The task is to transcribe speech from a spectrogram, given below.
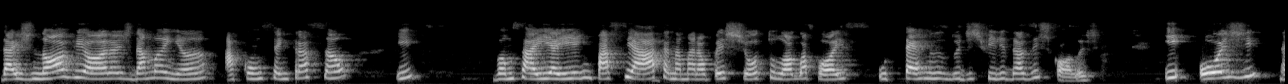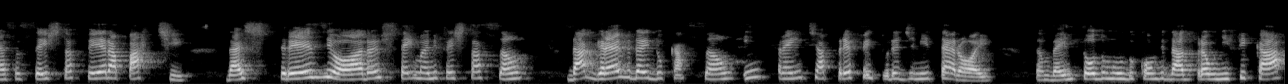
das 9 horas da manhã a concentração e vamos sair aí em passeata na Amaral Peixoto logo após o término do desfile das escolas. E hoje, nessa sexta-feira, a partir das 13 horas, tem manifestação da greve da educação em frente à Prefeitura de Niterói. Também todo mundo convidado para unificar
